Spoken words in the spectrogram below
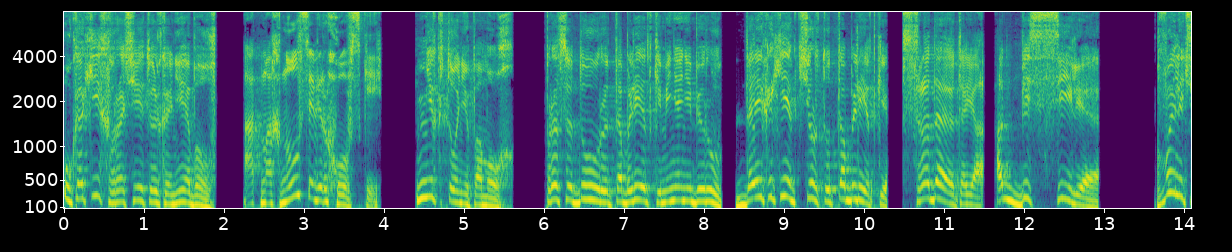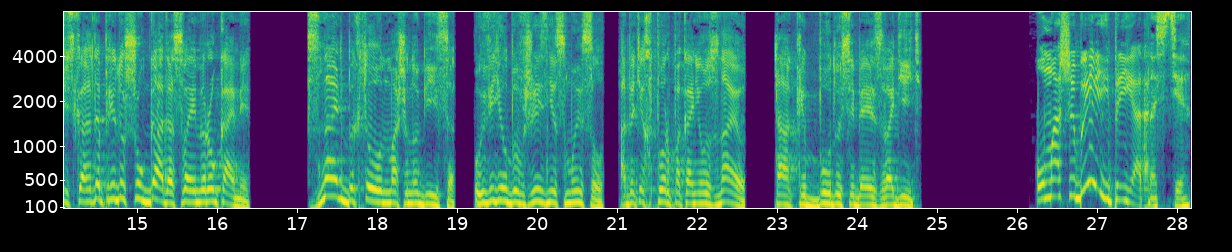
«У каких врачей только не был!» Отмахнулся Верховский. «Никто не помог. Процедуры, таблетки меня не берут. Да и какие к черту таблетки? Страдаю-то я от бессилия. Вылечусь, когда придушу гада своими руками. Знать бы, кто он, Машин убийца. Увидел бы в жизни смысл, а до тех пор, пока не узнаю, так и буду себя изводить. У Маши были неприятности?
